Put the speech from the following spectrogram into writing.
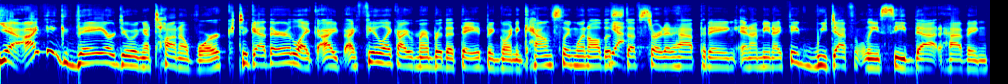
Yeah, I think they are doing a ton of work together. Like I, I feel like I remember that they had been going to counseling when all this Yeah. stuff started happening. And I mean, I think we definitely see that having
